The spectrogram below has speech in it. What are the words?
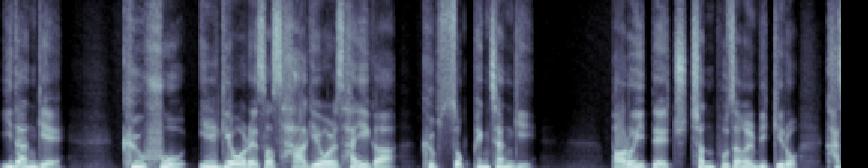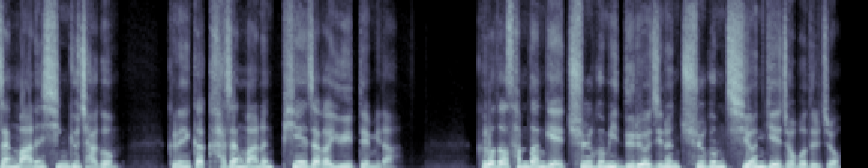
2단계, 그 후 1개월에서 4개월 사이가 급속 팽창기. 바로 이때 추천 보상을 미끼로 가장 많은 신규 자금, 그러니까 가장 많은 피해자가 유입됩니다. 그러다 3단계 출금이 느려지는 출금 지연기에 접어들죠.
